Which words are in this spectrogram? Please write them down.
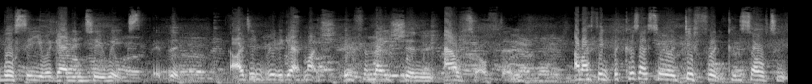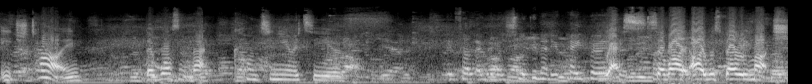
we'll see you again in two weeks. I didn't really get much information out of them. And I think because I saw a different consultant each time there wasn't that continuity of it felt like they were just looking at your papers. Yes, so I, I was very much,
